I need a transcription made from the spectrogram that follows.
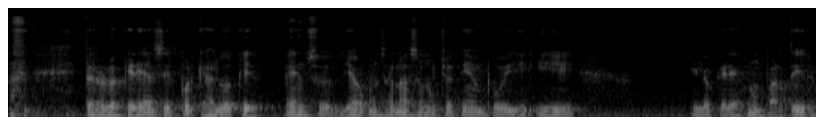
Pero lo quería decir porque es algo que pienso, llevo pensando hace mucho tiempo y, y, lo quería compartir.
